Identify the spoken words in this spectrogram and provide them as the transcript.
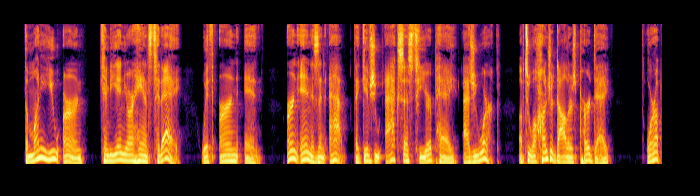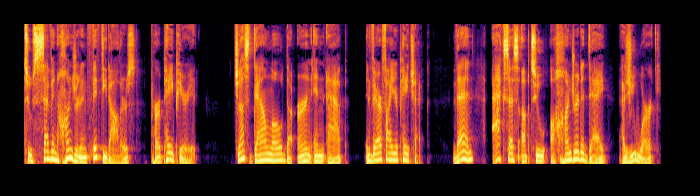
The money you earn can be in your hands today with EarnIn. EarnIn is an app that gives you access to your pay as you work, up to $100 per day or up to $750 per pay period. Just download the EarnIn app and verify your paycheck. Then access up to 100 a day as you work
